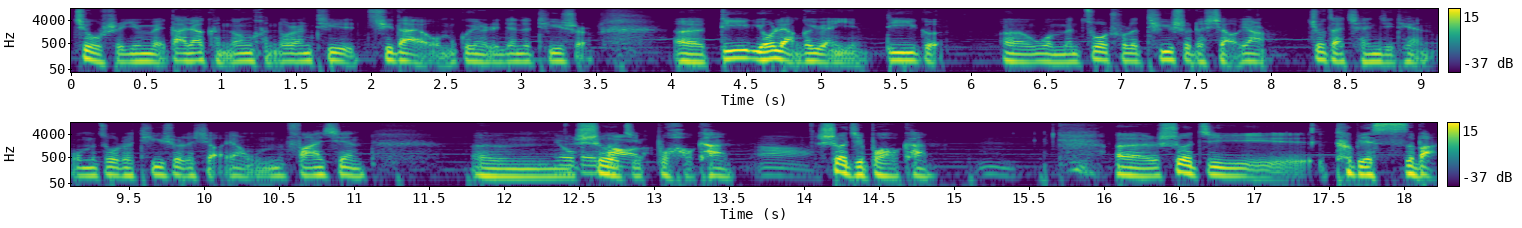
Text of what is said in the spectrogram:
就是因为大家可能很多人期期待我们归隐人间的 T 恤，呃，第一有两个原因。第一个，呃，我们做出了 T 恤的小样，就在前几天，我们做出 T 恤的小样，我们发现，嗯，设计不好看啊，设计不好看，嗯，呃，设计特别死板。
